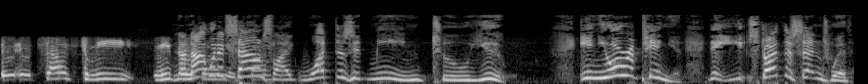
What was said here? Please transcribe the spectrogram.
It, it sounds to me, me No, not what personally, it sounds like. What does it mean to you? In your opinion, start the sentence with,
